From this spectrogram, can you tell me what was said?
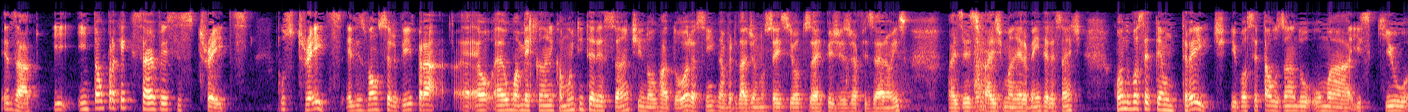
Exato. E então, para que, que servem esses traits? Os traits, eles vão servir para é, é, uma mecânica muito interessante, inovadora, assim. Na verdade, eu não sei se outros RPGs já fizeram isso, mas esse faz de maneira bem interessante. Quando você tem um trait e você está usando uma skill,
